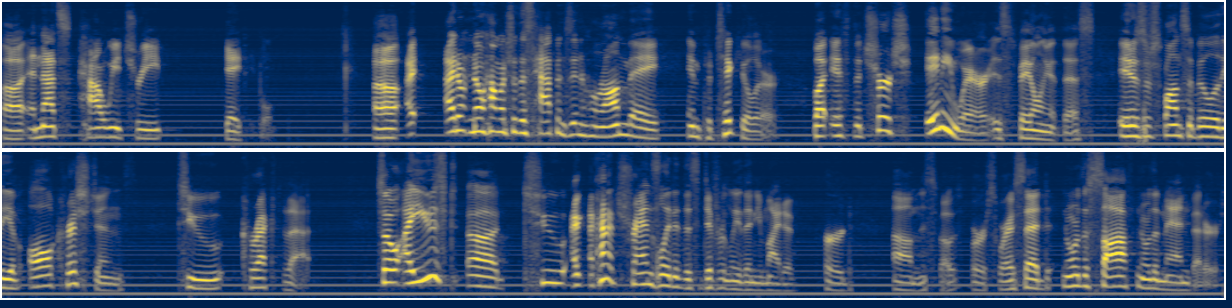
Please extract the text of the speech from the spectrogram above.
Uh, and that's how we treat gay people. Uh, I, I don't know how much of this happens in Harambee in particular, but if the church anywhere is failing at this, it is responsibility of all Christians to correct that. So I used uh, two, I, I kind of translated this differently than you might have heard um, this verse, where I said, nor the soft nor the man betters.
